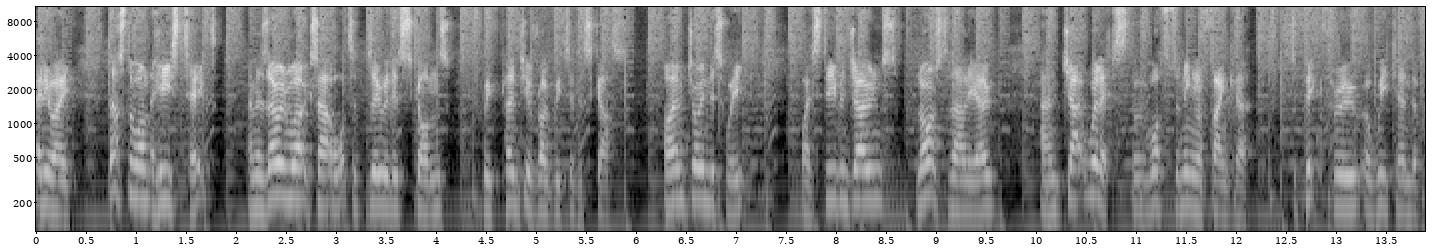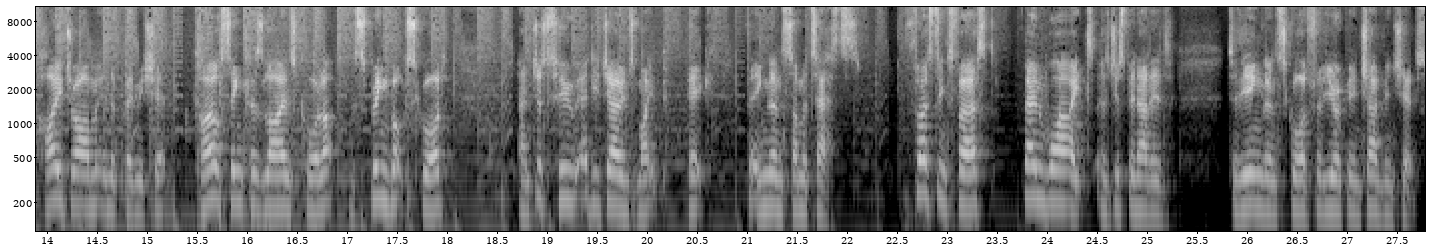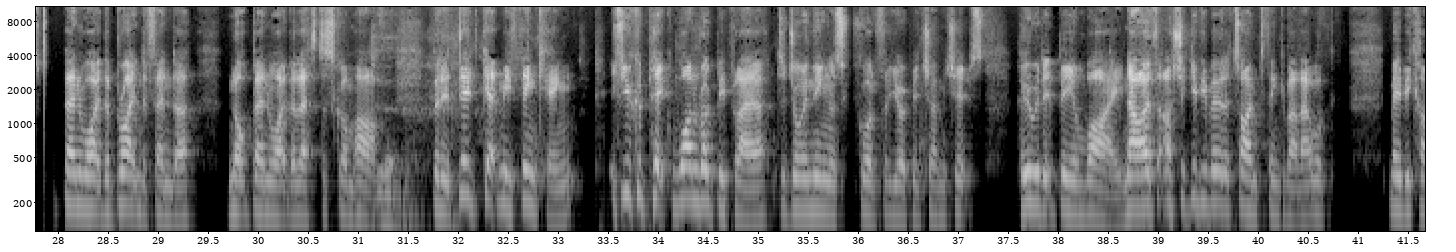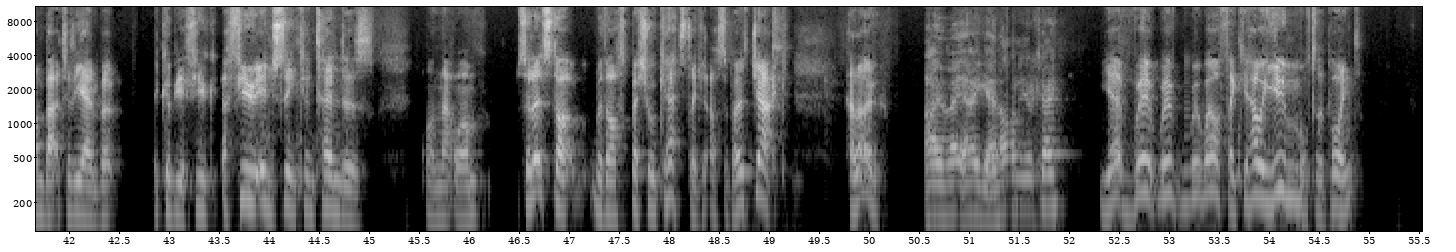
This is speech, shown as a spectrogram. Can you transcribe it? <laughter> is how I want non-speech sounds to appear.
Anyway, that's the one that he's ticked, and as Owen works out what to do with his scones, we've plenty of rugby to discuss. I'm joined this week by Stephen Jones, Lawrence Dallaglio, and Jack Willis, the Wasps and England flanker, to pick through a weekend of high drama in the Premiership, Kyle Sinckler's Lions call up, the Springbok squad, and just who Eddie Jones might pick for England's summer tests. First things first, Ben White has just been added to the England squad for the European Championships. Ben White, the Brighton defender, not Ben White, the Leicester scrum half. But it did get me thinking if you could pick one rugby player to join the England squad for the European Championships, who would it be and why? Now, I, th- I, should give you a bit of time to think about that. We'll maybe come back to the end, but it could be a few a few interesting contenders on that one. So let's start with our special guest, I suppose. Jack, hello. Hi, mate. How you getting on? Are you okay? Yeah, we're, we're, we're well, thank you. How are you? More to the point.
